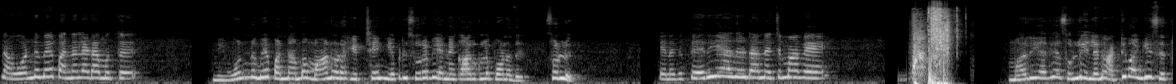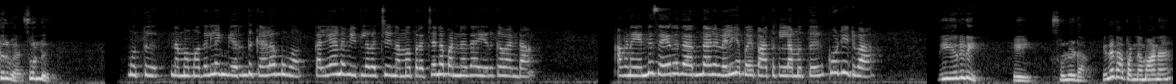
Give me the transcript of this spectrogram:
நான் ஒண்ணுமே பண்ணலடா முத்து. நீ ஒண்ணுமே பண்ணாம மானோட ஹெட் செயின் எப்படி சுரபி என்ன காருக்குள்ள போனது? சொல்லு. எனக்கு தெரியாதுடா நிஜமாவே. மரியாதையா சொல்லு இல்லைன்னா அட்டி வாங்கி செத்துருவ. சொல்லு. முத்து நம்ம முதல்ல இங்க இருந்து கிளம்புவோம். கல்யாண வீட்ல வச்சு நம்ம பிரச்சனை பண்ணதா இருக்க வேண்டாம். அவனை என்ன செய்யறதா இருந்தாலும் வெளியே போய் பாத்துக்கலாம் முத்து. கூட்டிட்டு வா. நீ இருடி. ஏய் சொல்லுடா. என்னடா பண்ண மான?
